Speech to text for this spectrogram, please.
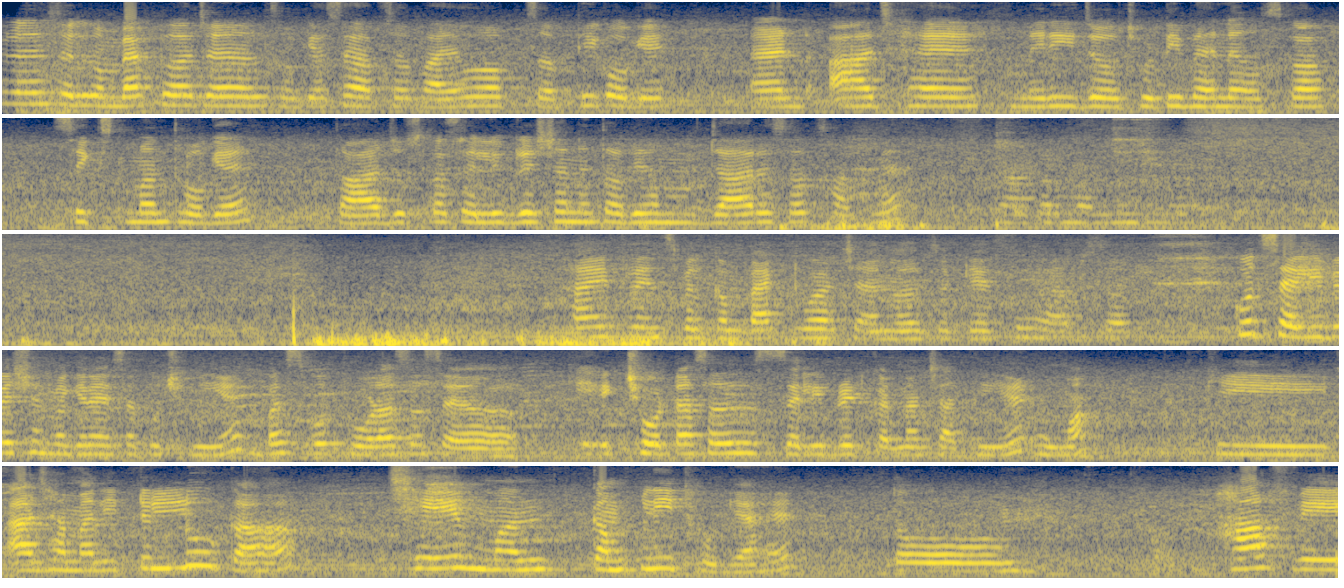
Friends welcome back to our channel so कैसे आप सब? आए हो आप सब ठीक हो गए एंड आज है मेरी जो छोटी बहन है, उसका सिक्स मंथ हो गया तो आज उसका सेलिब्रेशन है तो अभी हम जा रहे सब साथ में. यहाँ पर mummy ji hi friends welcome back to our channel तो कैसे हैं आप सब? कुछ सेलिब्रेशन वगैरह ऐसा कुछ नहीं है. बस वो थोड़ा सा एक छोटा सा सेलिब्रेट करना चाहती है उमा, कि आज हमारी टिल्लू का छः मंथ कंप्लीट हो गया है। तो half way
